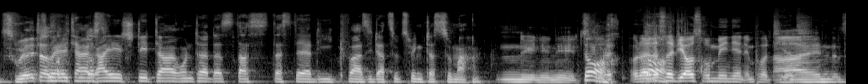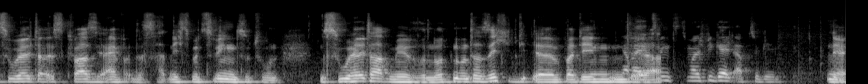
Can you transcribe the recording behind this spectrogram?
Zuhälter sagt, du Zuhälterei steht darunter, dass, dass, dass der die quasi dazu zwingt, das zu machen. Nee, nee, nee. Doch. Zuhälter- Oder doch. dass er die aus Rumänien importiert. Nein, Zuhälter ist quasi einfach, das hat nichts mit Zwingen zu tun. Ein Zuhälter hat mehrere Nutten unter sich, die, äh, bei denen Ja, aber er der. zwingt zum Beispiel Geld abzugeben. Nee,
